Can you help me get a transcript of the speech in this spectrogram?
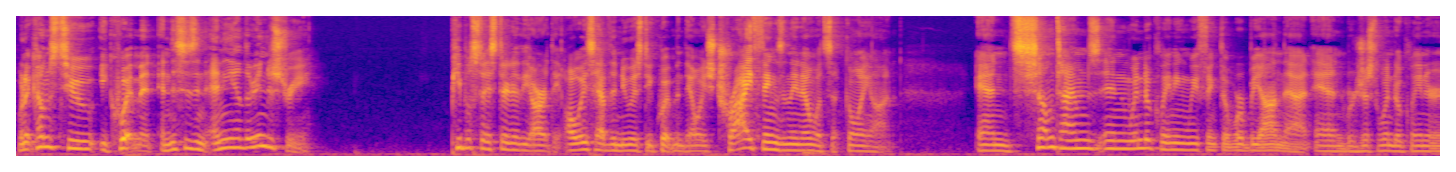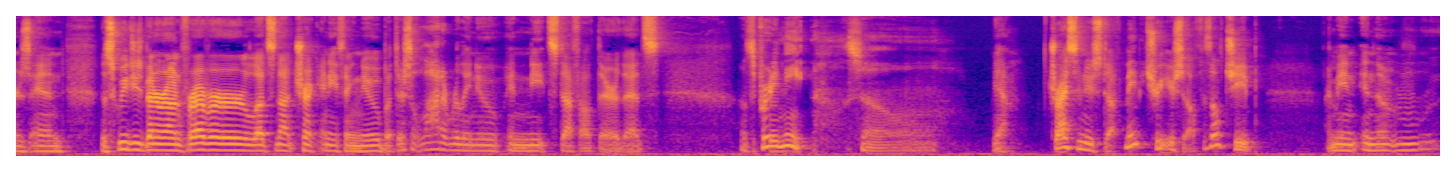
when it comes to equipment, and this is in any other industry, people stay state of the art. They always have the newest equipment. They always try things and they know what's going on. And sometimes in window cleaning, we think that we're beyond that and we're just window cleaners and the squeegee's been around forever. Let's not check anything new. But there's a lot of really new and neat stuff out there that's that's pretty neat. So yeah, try some new stuff. Maybe treat yourself. It's all cheap. I mean, in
